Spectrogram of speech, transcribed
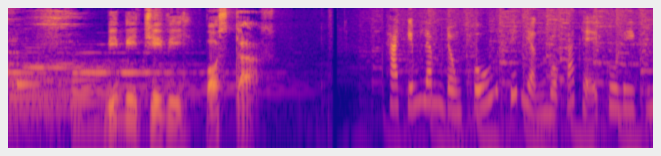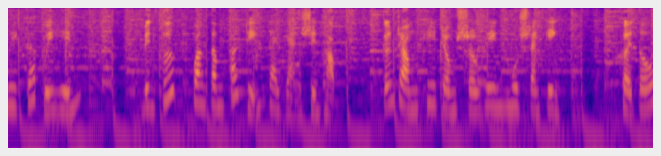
BBTV Postcard Hạt Kiểm lâm Đồng Phú tiếp nhận một cá thể cu ly nguy cấp quý hiếm. Bình Phước quan tâm phát triển đa dạng sinh học, cẩn trọng khi trồng sầu riêng Musanking. Khởi tố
